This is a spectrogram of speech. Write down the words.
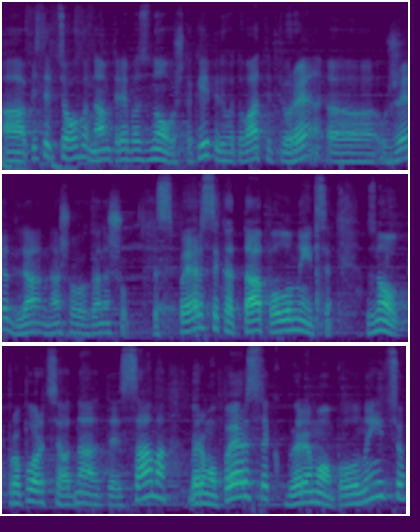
А після цього нам треба знову ж таки підготувати пюре е, вже для нашого ганашу з персика та полуниці. Знову пропорція одна та сама. Беремо персик, беремо полуницю, е,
